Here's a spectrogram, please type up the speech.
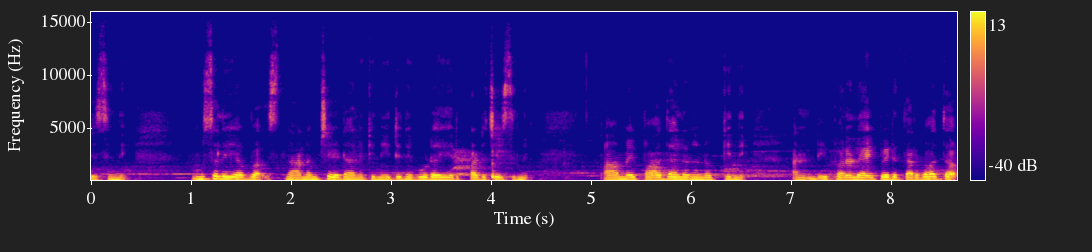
చేసింది. ముసలి అవ్వ స్నానం చేయడానికి నీటిని కూడా ఏర్పాటు చేసింది. ఆమె పాదాలను నొక్కింది. అన్ని పనులు అయిపోయిన తర్వాత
